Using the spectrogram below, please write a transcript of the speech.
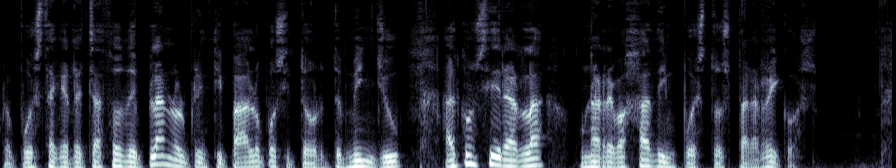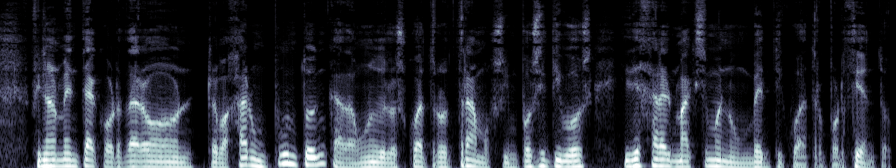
propuesta que rechazó de plano el principal opositor de Minju al considerarla una rebaja de impuestos para ricos. Finalmente acordaron rebajar un punto en cada uno de los cuatro tramos impositivos y dejar el máximo en un 24%.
